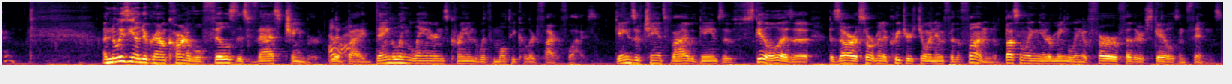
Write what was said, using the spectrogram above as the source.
Okay. A noisy underground carnival fills this vast chamber, Oh, lit wow. by dangling lanterns crammed with multicolored fireflies. Games of chance vie with games of skill as a bizarre assortment of creatures join in for the fun, the bustling intermingling of fur, feathers, scales, and fins.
